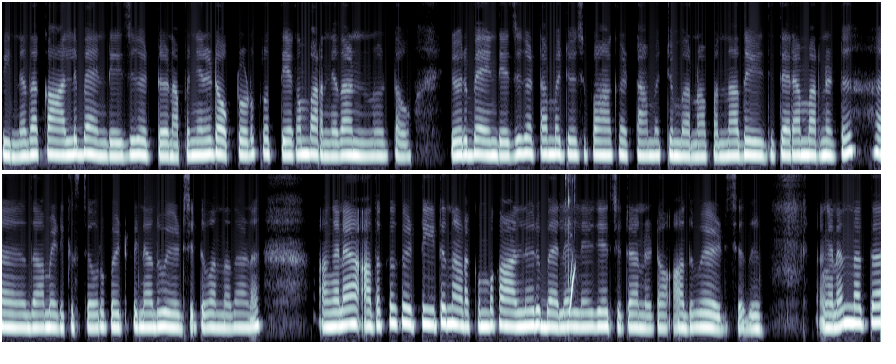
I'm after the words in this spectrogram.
പിന്നെ ഇതാ കാലിൽ ബാൻഡേജ് കെട്ടുകയാണ്. അപ്പം ഞാൻ ഡോക്ടറോട് പ്രത്യേകം പറഞ്ഞതാണ് കേട്ടോ. ഈ ഒരു ബാൻഡേജ് കെട്ടാൻ പറ്റുമോ വെച്ചപ്പോൾ ആ കെട്ടാൻ പറ്റും പറഞ്ഞു. അപ്പം എന്നാൽ അത് എഴുതി തരാൻ പറഞ്ഞിട്ട് ഇതാ മെഡിക്കൽ സ്റ്റോറിൽ പോയിട്ട് പിന്നെ അത് മേടിച്ചിട്ട് വന്നതാണ്. അങ്ങനെ അതൊക്കെ കെട്ടിയിട്ട് നടക്കുമ്പോൾ കാലിനൊരു ബലമല്ലേ വിചാരിച്ചിട്ടാണ് കേട്ടോ അത് മേടിച്ചത്. അങ്ങനെ ഇന്നത്തെ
